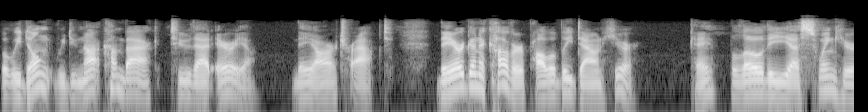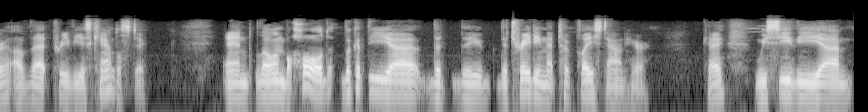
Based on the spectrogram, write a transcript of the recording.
but we don't. We do not come back to that area. They are trapped. They are going to cover probably down here okay, below the uh, swing here of that previous candlestick. And lo and behold, look at the, uh, the, the, the, trading that took place down here. Okay, we see the um,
